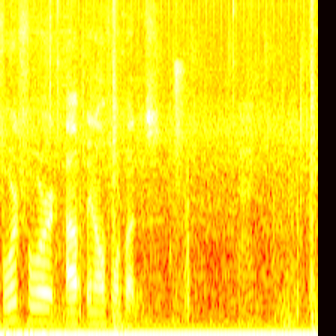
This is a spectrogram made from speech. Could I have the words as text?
Forward, forward, up, and all four buttons. Okay.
